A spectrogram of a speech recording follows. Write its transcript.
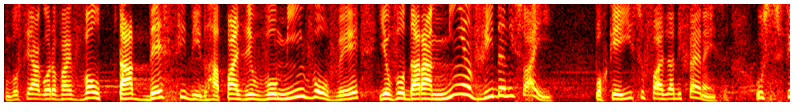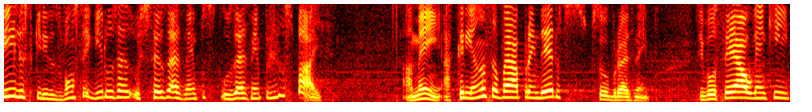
você agora vai voltar decidido. Rapaz, eu vou me envolver e eu vou dar a minha vida nisso aí. Porque isso faz a diferença. Os filhos, queridos, vão seguir os, os seus exemplos, os exemplos dos pais. Amém? A criança vai aprender sobre o exemplo. Se você é alguém que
